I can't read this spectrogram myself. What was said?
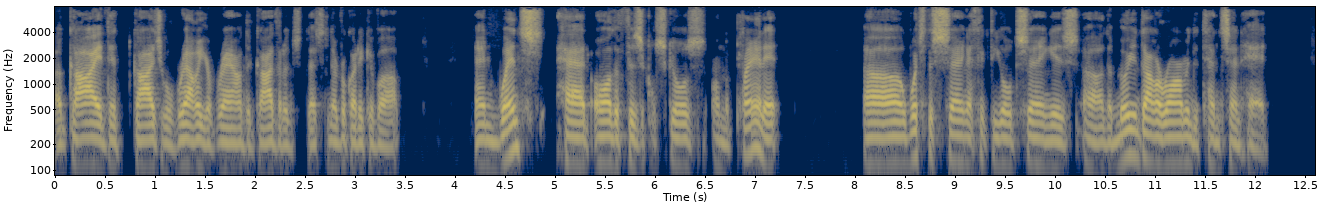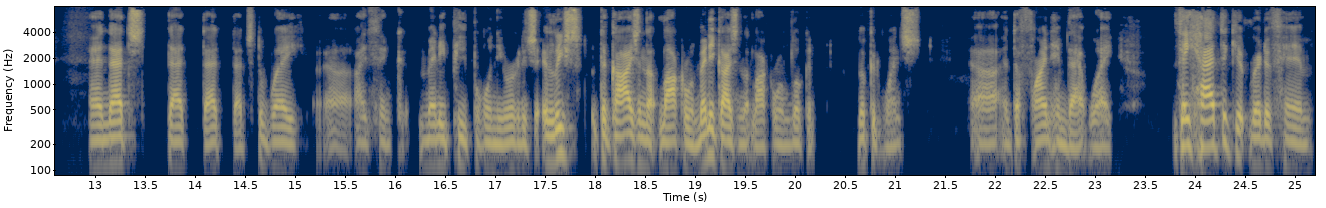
a guy that guys will rally around, a guy that, that's never going to give up. And Wentz had all the physical skills on the planet. Uh, what's the saying? I think the old saying is uh, the million dollar arm and the ten cent head, and that's that that that's the way uh, I think many people in the organization, at least the guys in that locker room, many guys in that locker room look at look at Wentz uh, and define him that way. They had to get rid of him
